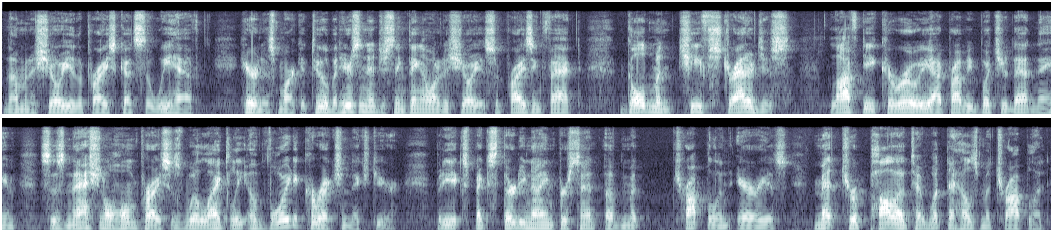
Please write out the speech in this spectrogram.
And I'm going to show you the price cuts that we have here in this market too. But here's an interesting thing I wanted to show you. Surprising fact. Goldman chief strategist Lofty Karoui, I probably butchered that name, says national home prices will likely avoid a correction next year, but he expects 39% of metropolitan areas, metropolitan, what the hell's metropolitan?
